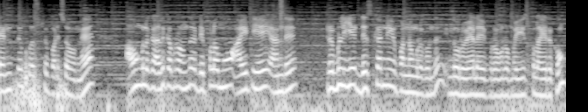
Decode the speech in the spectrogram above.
tenth plus two படித்தவங்க அவங்களுக்கு அதுக்கப்புறம் வந்து diploma ITI and triple E discontinue பண்ணவங்களுக்கு வந்து இந்த ஒரு வேலை ரொம்ப யூஸ்ஃபுல்லாக இருக்கும்.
